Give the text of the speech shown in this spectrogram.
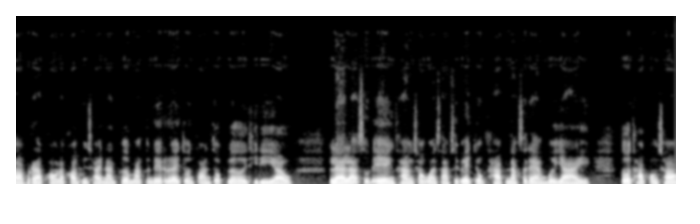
ตอบรับของละครคุณชายนั้นเพิ่มมากขึ้นเรื่อยๆจนตอนจบเลยทีเดียว และล่าสุดเองทางช่องวัน 31 ยกทัพนักแสดงเบอร์ใหญ่ ตัวท็อปของช่อง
